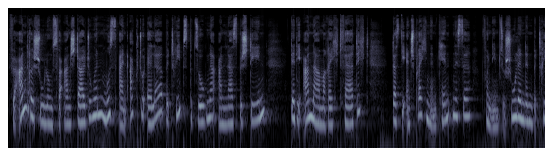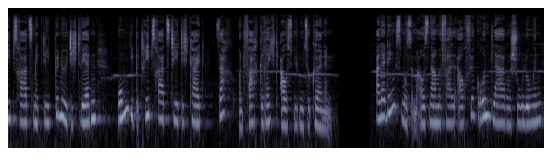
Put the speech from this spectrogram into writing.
Für andere Schulungsveranstaltungen muss ein aktueller betriebsbezogener Anlass bestehen, der die Annahme rechtfertigt, dass die entsprechenden Kenntnisse von dem zu schulenden Betriebsratsmitglied benötigt werden, um die Betriebsratstätigkeit sach- und fachgerecht ausüben zu können. Allerdings muss im Ausnahmefall auch für Grundlagenschulungen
